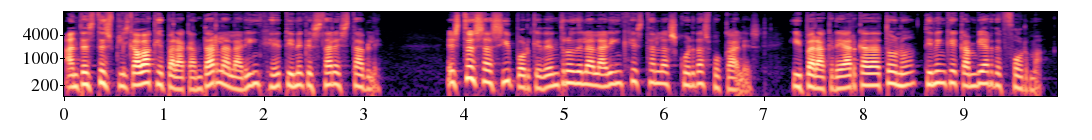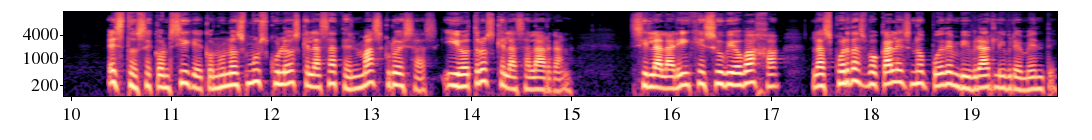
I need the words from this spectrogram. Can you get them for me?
Antes te explicaba que para cantar la laringe tiene que estar estable. Esto es así porque dentro de la laringe están las cuerdas vocales, y para crear cada tono tienen que cambiar de forma. Esto se consigue con unos músculos que las hacen más gruesas y otros que las alargan. Si la laringe sube o baja, las cuerdas vocales no pueden vibrar libremente,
